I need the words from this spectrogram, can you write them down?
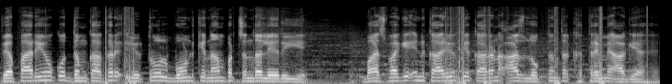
व्यापारियों को धमकाकर इलेक्ट्रोल बॉन्ड के नाम पर चंदा ले रही है। भाजपा के इन कार्यों के कारण आज लोकतंत्र खतरे में आ गया है।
